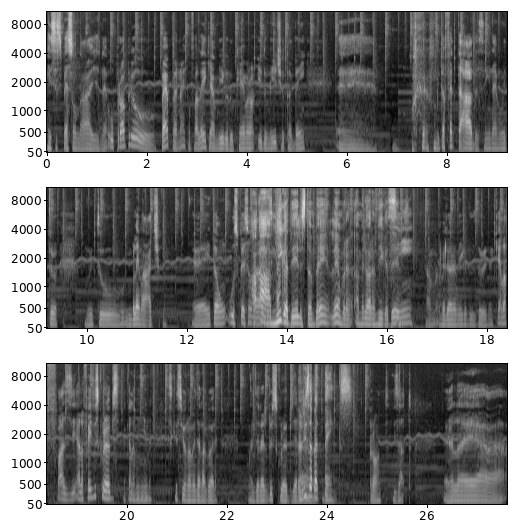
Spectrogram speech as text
esses personagens, né? O próprio Pepper, né? Que eu falei que é amigo do Cameron e do Mitchell também, é muito afetado, assim, né? Muito muito emblemático. É, então os personagens. A, a, amiga deles também, lembra a melhor amiga deles? Sim, a, a melhor amiga dos dois, né? Que ela fazia, ela fez Scrubs, aquela menina. Esqueci o nome dela agora. Mas ela era do Scrubs. Era... Elizabeth Banks. Pronto, exato. Ela é a,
